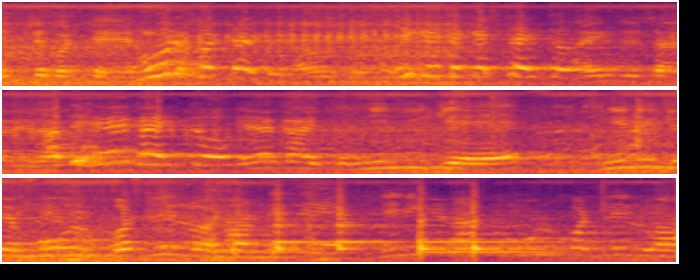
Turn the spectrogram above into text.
ಎಷ್ಟು ಕೊಟ್ಟೆ. ಮೂರು ಕೊಟ್ಟದ್ದು. ಈಗ ಇದಕ್ಕೆ ಎಷ್ಟಾಯ್ತು? ಐದು ಸಾವಿರ ಅದು ಹೇಗಾಯ್ತು? ಹೇಗಾಯ್ತು? ನಿನಗೆ ನಿನಗೆ ಮೂರು ಕೊಡ್ಲಿಲ್ವಾ ನಾನು. ನಿನಗೆ ನಾನು ಮೂರು ಕೊಡ್ಲಿಲ್ವಾ?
